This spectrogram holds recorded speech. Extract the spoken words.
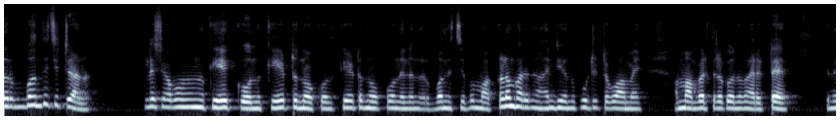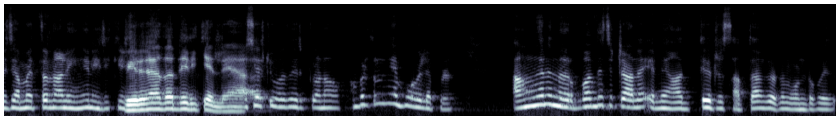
നിർബന്ധിച്ചിട്ടാണ് ഇല്ല ശോഭ ഒന്ന് കേൾക്കോ ഒന്ന് കേട്ട് നോക്കോ ഒന്ന് കേട്ട് നോക്കോ എന്ന് എന്നെ നിർബന്ധിച്ചപ്പോൾ മക്കളും പറയുന്നു ആന്റി ഒന്ന് കൂട്ടിയിട്ട് പോവാമേ അമ്മ. അമ്പലത്തിലൊക്കെ ഒന്ന് വരട്ടെ. എന്ന് വെച്ചാൽ അമ്മ എത്ര നാൾ ഇങ്ങനെ ഇരിക്കും. ഇരിക്കണോ അമ്പലത്തിൽ ഞാൻ പോയില്ല എപ്പോഴും. അങ്ങനെ നിർബന്ധിച്ചിട്ടാണ് എന്നെ ആദ്യത്തെ ഒരു സപ്താംഗം കൊണ്ടുപോയത്.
